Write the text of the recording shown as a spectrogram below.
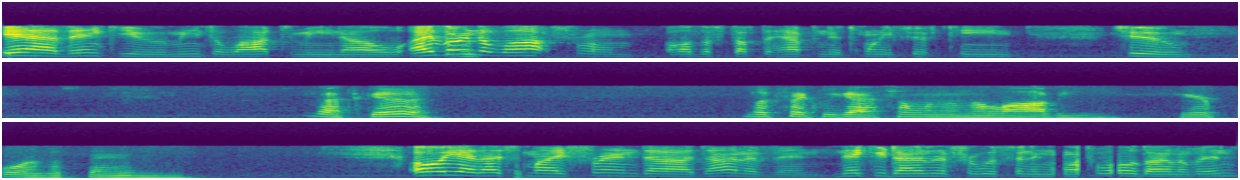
Yeah, thank you. It means a lot to me. Now, I learned a lot from all the stuff that happened in 2015, too. That's good. Looks like we got someone in the lobby here for the thing. Oh yeah, that's my friend uh, Donovan. Thank you, Donovan, for listening. As well, Donovan.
